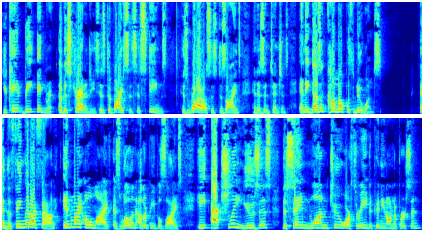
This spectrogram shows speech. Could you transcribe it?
you can't be ignorant of his strategies, his devices, his schemes, his wiles, his designs, and his intentions. And he doesn't come up with new ones. And the thing that I've found in my own life as well in other people's lives, he actually uses the same one, two, or three, depending on the person,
